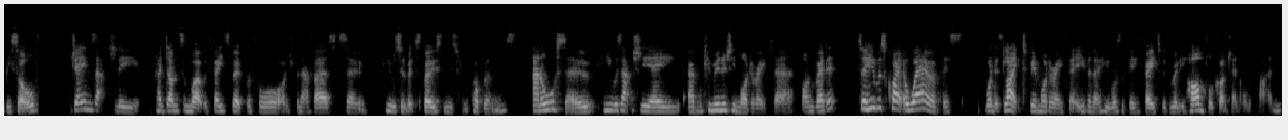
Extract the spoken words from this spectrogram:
be solved. James actually had done some work with Facebook before Entrepreneur First, so he was sort of exposed to these different problems. And also, he was actually a um, community moderator on Reddit. So he was quite aware of this what it's like to be a moderator, even though he wasn't being faced with really harmful content all the time.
